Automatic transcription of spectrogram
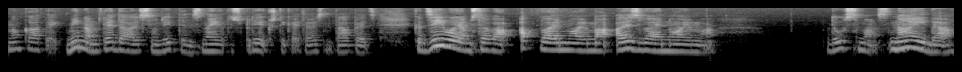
nu kā teikt, minam pedāļus un ritenis neiet uz priekšu tikai taisni tāpēc, ka dzīvojam savā apvainojumā, aizvainojumā, dusmās, naidā.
